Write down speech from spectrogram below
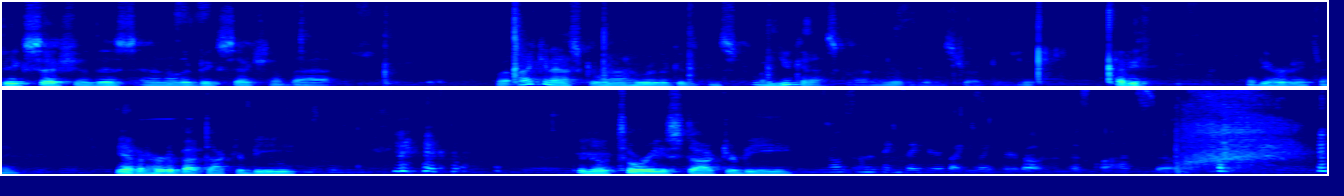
big section of this and another big section of that. But I can ask around who are the good, well, you can ask around who are the good instructors. You- Have you, have you heard anything? You haven't heard about Dr. B, the notorious Dr. B? Most of the things I hear about you, I hear about in this class. So.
